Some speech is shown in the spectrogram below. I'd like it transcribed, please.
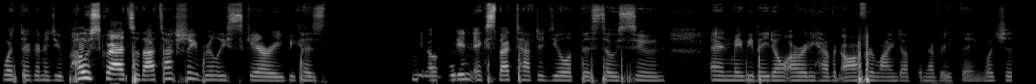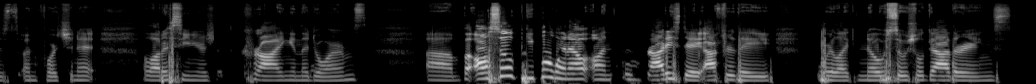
what they're going to do post grad, so that's actually really scary because you know they didn't expect to have to deal with this so soon and maybe they don't already have an offer lined up and everything which is unfortunate a lot of seniors just crying in the dorms um, but also people went out on. Friday's Day after they were like no social gatherings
